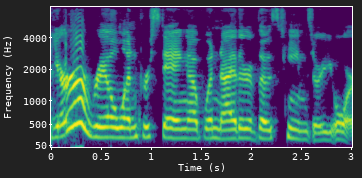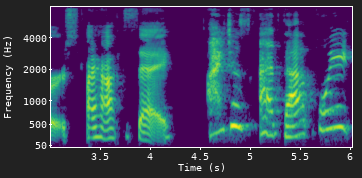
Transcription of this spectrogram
You're a real one for staying up when neither of those teams are yours, I have to say. I just at that point,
